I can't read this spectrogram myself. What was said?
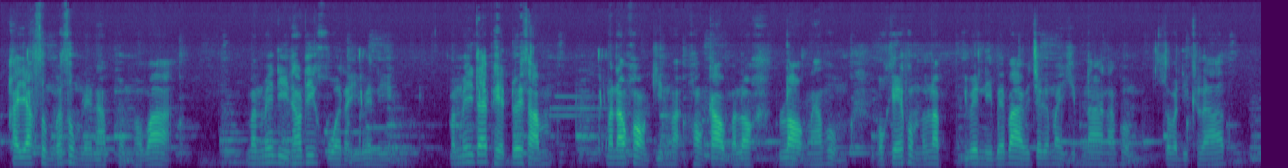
ใครอยากสุ่มก็สุ่มเลยนะผมเพราะว่ามันไม่ดีเท่าที่ควรอะอีเวนต์นี้ มันไม่ได้เพชรด้วยซ้ำมันเอาของกินมาของเก่ามาหลอกหลอกนะครับผม โอเคผมสำหรับอีเวนต์นี้บ๊ายบายไว้เจอกันใหม่คลิปหน้านะครับผม สวัสดีครับ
